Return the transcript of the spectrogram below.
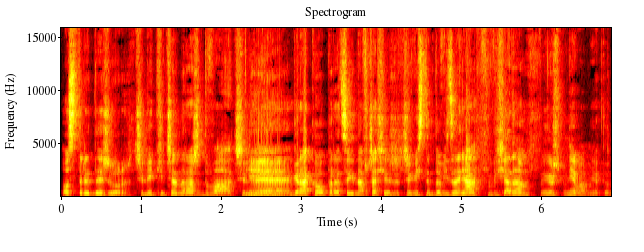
Ostry dyżur, czyli Kitchen Rush 2, czyli Nie. gra kooperacyjna w czasie rzeczywistym. Do widzenia, wysiadam, już nie mam mnie tu.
